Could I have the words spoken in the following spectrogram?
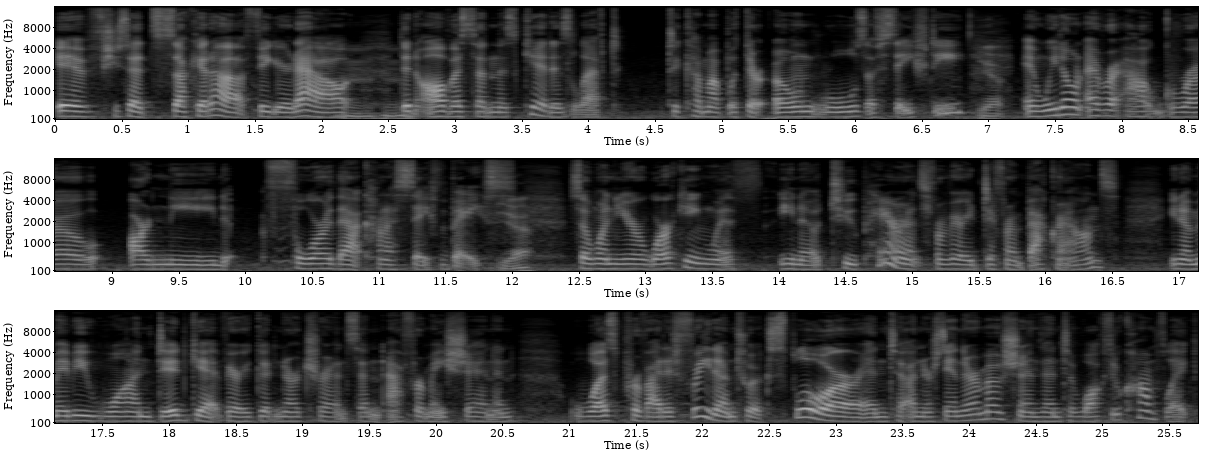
If she said, suck it up, figure it out, then all of a sudden this kid is left to come up with their own rules of safety. Yep. And we don't ever outgrow our need for that kind of safe base. Yeah. So when you're working with, you know, two parents from very different backgrounds, you know, maybe one did get very good nurturance and affirmation and was provided freedom to explore and to understand their emotions and to walk through conflict.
